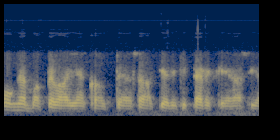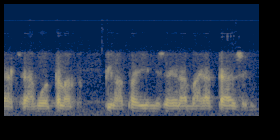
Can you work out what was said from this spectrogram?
ongelmapelaajien kautta. Ja se on tietenkin tärkeä asia, että sä voi pelata, pilata ihmisen elämää ja täysin.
